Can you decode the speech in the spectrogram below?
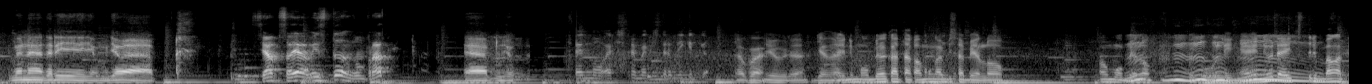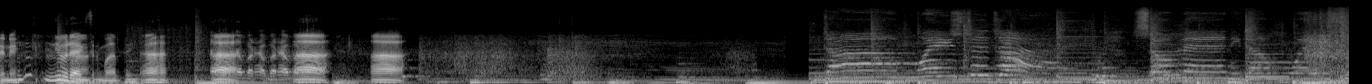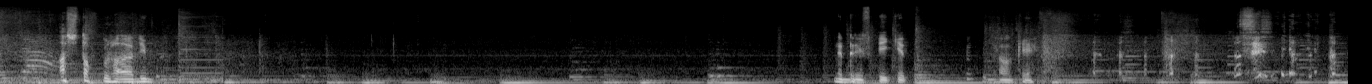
Gimana tadi yang mau jawab? Siap saya Mister Komprat. Ya, tunjuk. Kalian mau ekstrem-ekstrem dikit gak? Apa? Ya udah, Jangan. Ini mobil kata kamu nggak bisa belok. Kamu mau belok ke guling ya. Ini udah ekstrim banget ini. Ini udah ekstrem banget nih. Ah, sabar, sabar, sabar. Ah, ah. Dumb ways to die. So many dumb ways to die. Astagfirullahaladzim. Ngedrift dikit. Oke. Ngedrip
